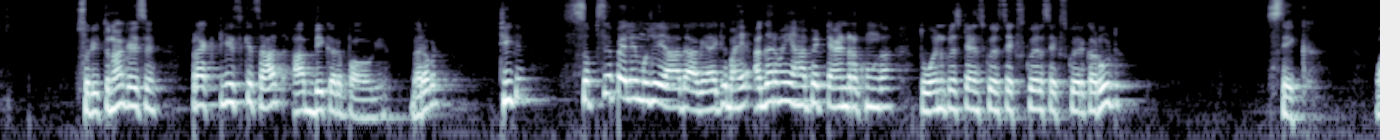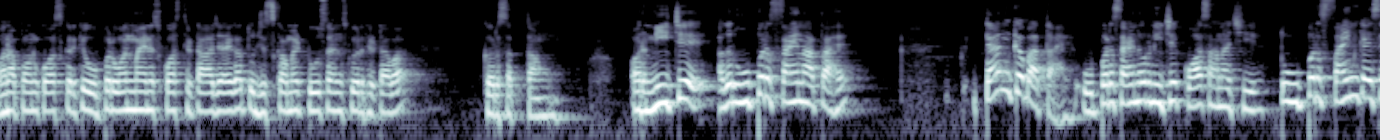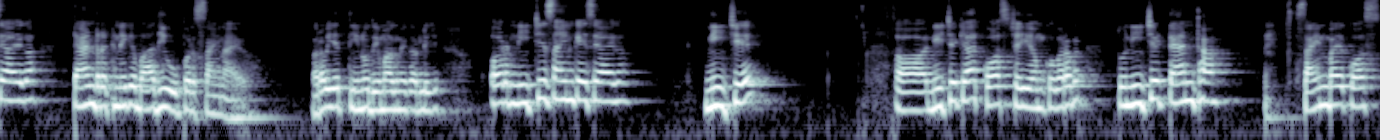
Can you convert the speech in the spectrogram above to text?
सर इतना कैसे? प्रैक्टिस के साथ आप भी कर पाओगे। बराबर? ठीक है? सबसे पहले मुझे याद आ गया कि भाई, अगर मैं यहाँ पे टेन रखूँगा तो one plus tan square sec square sec square का root sec one upon cos करके ऊपर वन माइनस कॉस थीटा आ जाएगा तो जिसका मैं टू साइन स्क्वायर थीटा कर सकता हूँ। और नीचे, अगर ऊपर साइन आता है टेन कब आता है? ऊपर साइन और नीचे कॉस आना चाहिए। तो ऊपर साइन कैसे आएगा? टेन रखने के बाद ही ऊपर साइन आएगा। बराबर, ये तीनों दिमाग में कर लीजिए। और नीचे साइन कैसे आएगा? नीचे नीचे क्या है? कॉस चाहिए हमको, बराबर? तो नीचे टेन था साइन बाय कॉस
